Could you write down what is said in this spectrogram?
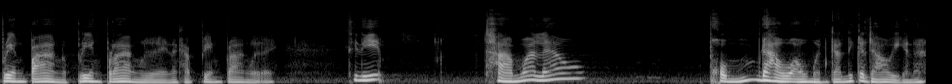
เปรียงป้างเปรียงปร้างเลยนะครับ เปรียงปร้างเลย ทีนี้ถามว่าแล้วผมเดาเอาเหมือนกันนี่ก็เดาอีกนะ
